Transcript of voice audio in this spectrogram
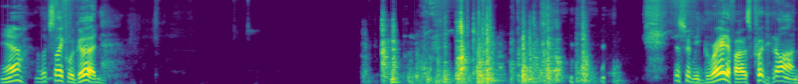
Yeah, it looks like we're good. this would be great if I was putting it on.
